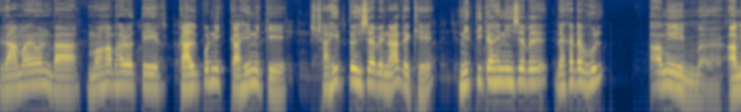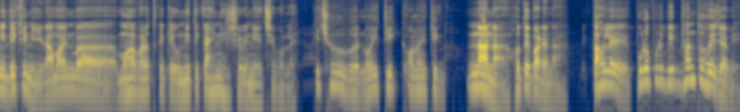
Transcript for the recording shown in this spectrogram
রামায়ণ বা মহাভারতের কাল্পনিক কাহিনীকে সাহিত্য হিসাবে না দেখে নীতি কাহিনী হিসেবে দেখাটা ভুল? আমি আমি দেখিনি। রামায়ণ বা মহাভারতকে কেউ নীতি কাহিনী হিসেবে নিয়েছে বলে। কিছু নৈতিক অনৈতিক না না হতে পারে না। তাহলে পুরোপুরি বিভ্রান্ত হয়ে যাবে।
